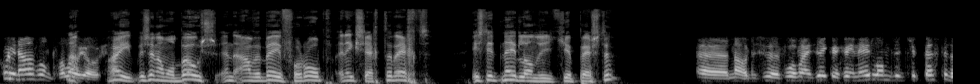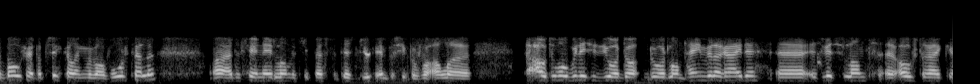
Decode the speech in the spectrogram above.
Goedenavond, hallo Nou, Joost. Hi, we zijn allemaal boos. En de AWB voorop. En ik zeg terecht. Is dit Nederlandertje pesten? Eh, nou, het is eh, volgens mij zeker geen Nederlandertje pesten. De boosheid op zich kan ik me wel voorstellen. Maar het is geen Nederlandertje pesten. Het is natuurlijk in principe voor alle automobilisten die door, door, door het land heen willen rijden. In Zwitserland, Oostenrijk,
